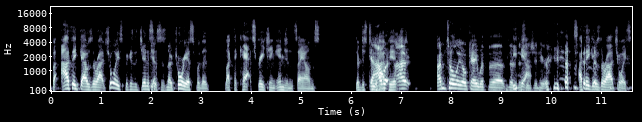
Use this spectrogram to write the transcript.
But I think that was the right choice because the Genesis is notorious for the like the cat screeching engine sounds. They're just too Yeah, high pitched. I, I'm totally okay with the, the Yeah. decision here. I think it was the right choice.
